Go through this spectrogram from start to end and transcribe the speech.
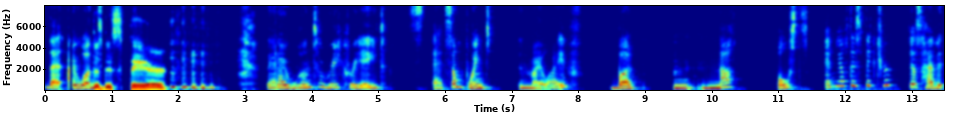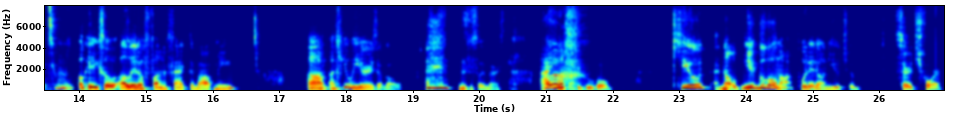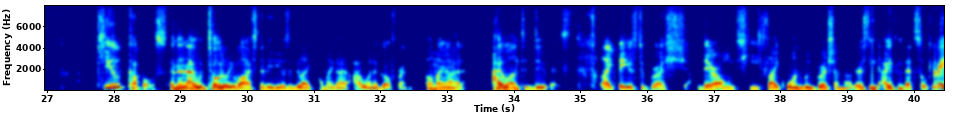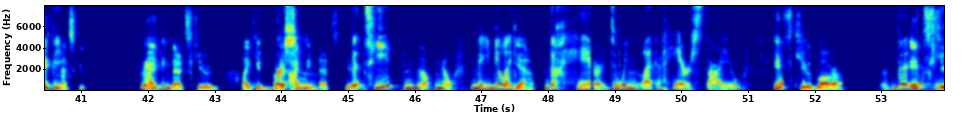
that I want the despair. that I want to recreate at some point in my life but not post any of this picture just have it to me. Okay so a little fun fact about me um a few years ago this is so embarrassing i used to google cute no you google not put it on youtube search for cute couples and then i would totally watch the videos and be like oh my god i want a girlfriend oh my god I want to do this. Like they used to brush their own teeth, like one would brush another's teeth. I think that's so cute. Creepy. Think that's cute? Creepy. I think that's cute. Like you, Brushing I think that's cute. The teeth? No, no. Maybe like yeah. the hair, doing like a hairstyle. It's or, cute, Laura. The, it's the teeth,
